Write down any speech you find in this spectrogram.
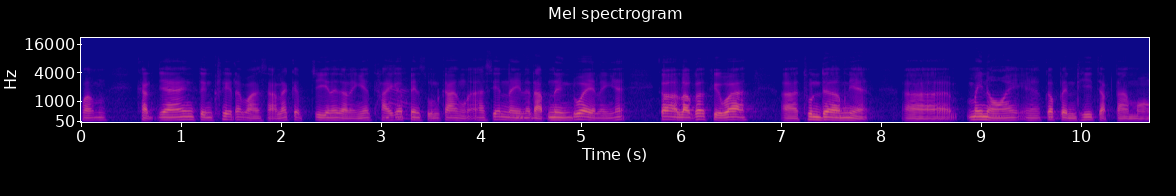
ความขัดแย้งตึงเครียดระหว่างสหรัฐกับจีนอะไรต่างๆอย่างเงี้ยไทยก็ค่ะเป็นศูนย์กลางของอาเซียนในระดับหนึ่งด้วยอะไรเงี้ยก็เราก็คือว่าเอ่อทุนเดิมเนี่ยเอ่อไม่น้อยนะก็เป็นที่จับตามอง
